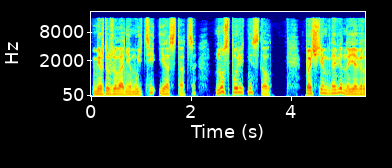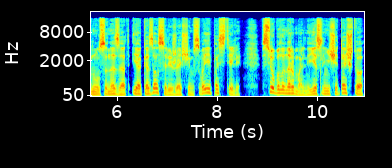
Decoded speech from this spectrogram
между желанием уйти и остаться, но спорить не стал. Почти мгновенно я вернулся назад и оказался лежащим в своей постели. Все было нормально, если не считать, что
